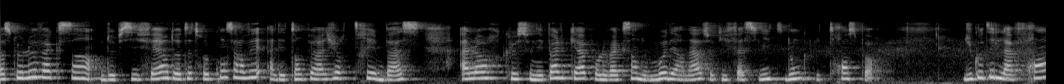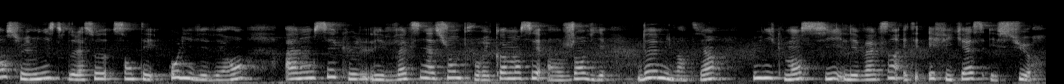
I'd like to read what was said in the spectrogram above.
parce que le vaccin de Psifer doit être conservé à des températures très basses, alors que ce n'est pas le cas pour le vaccin de Moderna, ce qui facilite donc les transports. Du côté de la France, le ministre de la Santé Olivier Véran a annoncé que les vaccinations pourraient commencer en janvier 2021 uniquement si les vaccins étaient efficaces et sûrs.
